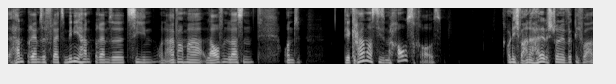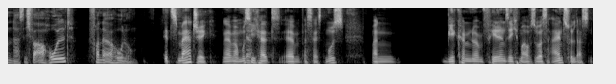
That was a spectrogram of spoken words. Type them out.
Handbremse, vielleicht Mini-Handbremse ziehen und einfach mal laufen lassen. Und wir kamen aus diesem Haus raus und ich war eine halbe Stunde wirklich woanders. Ich war erholt von der Erholung. It's magic. Ne? Man muss ja. sich halt, äh, was heißt muss, man, wir können nur empfehlen, sich mal auf sowas einzulassen.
